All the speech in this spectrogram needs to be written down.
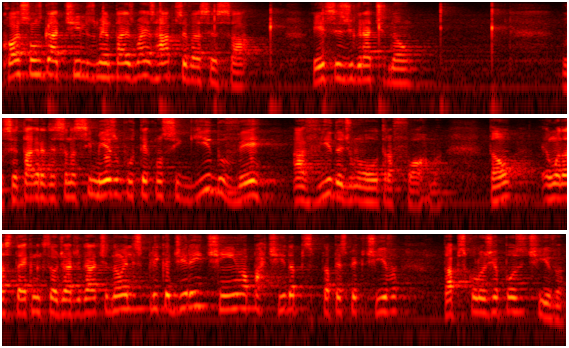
quais são os gatilhos mentais mais rápidos que você vai acessar? Esses de gratidão. Você está agradecendo a si mesmo por ter conseguido ver a vida de uma outra forma. Então, é uma das técnicas do diário de gratidão, ele explica direitinho a partir da, da perspectiva da psicologia positiva.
